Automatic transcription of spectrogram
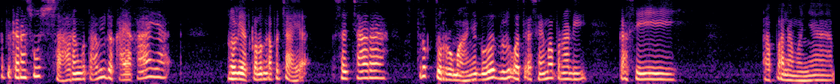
tapi karena susah orang Betawi udah kaya-kaya lo lihat kalau nggak percaya secara struktur rumahnya gue dulu waktu SMA pernah dikasih apa namanya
